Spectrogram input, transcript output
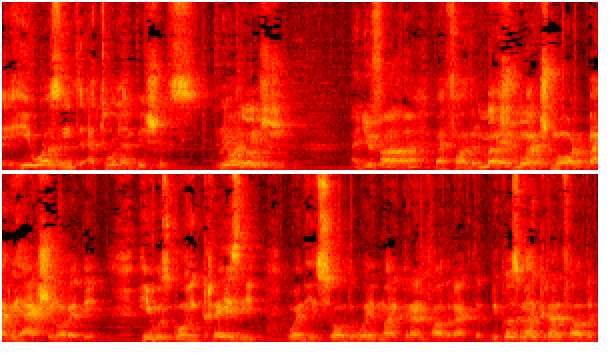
He wasn't at all ambitious. No Really ambition. And your father? My father Much more. much more by reaction already. He was going crazy when he saw the way my grandfather acted. Because my grandfather,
